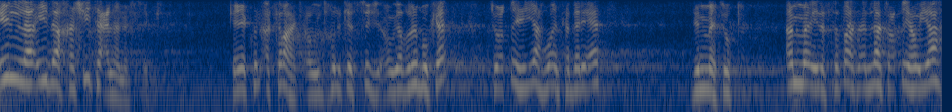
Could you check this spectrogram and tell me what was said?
إلا إذا خشيت على نفسك. كي يكون أكرهك أو يدخلك السجن أو يضربك تعطيه إياه وأنت برئت ذمتك. أما إذا استطعت أن لا تعطيه إياه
